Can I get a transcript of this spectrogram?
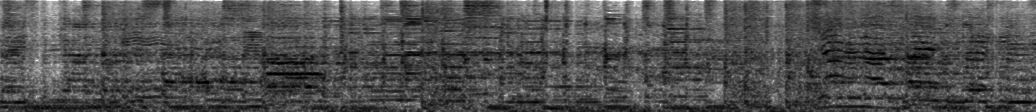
How you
